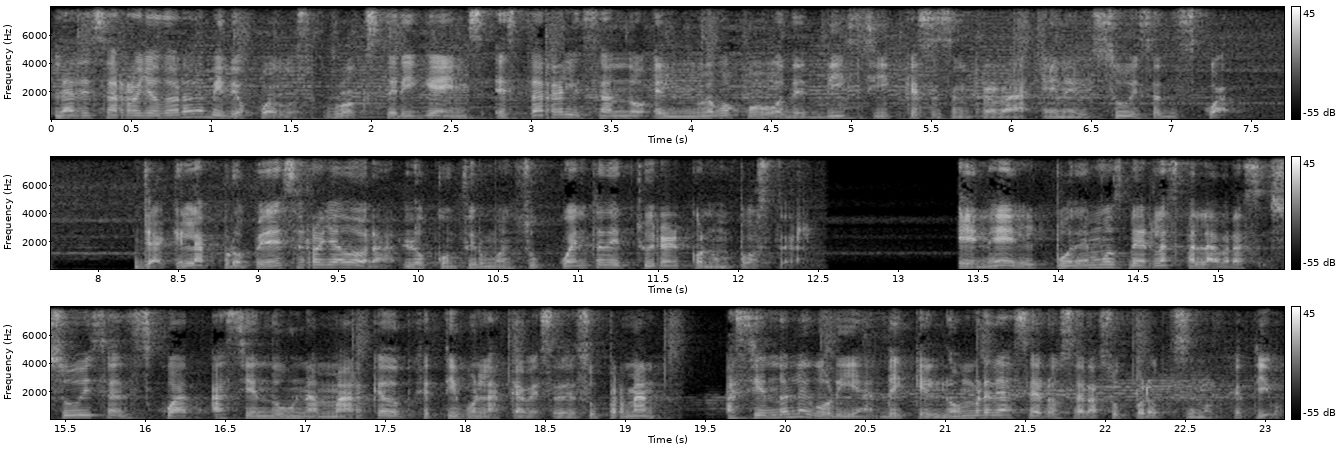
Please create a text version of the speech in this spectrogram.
La desarrolladora de videojuegos Rocksteady Games está realizando el nuevo juego de DC que se centrará en el Suicide Squad, ya que la propia desarrolladora lo confirmó en su cuenta de Twitter con un póster. En él podemos ver las palabras Suicide Squad haciendo una marca de objetivo en la cabeza de Superman, haciendo alegoría de que el hombre de acero será su próximo objetivo.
